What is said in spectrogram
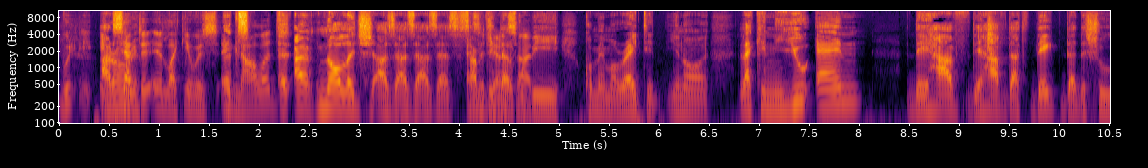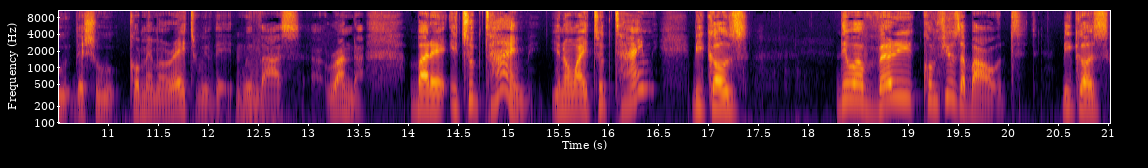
We, I re- like it was acknowledged. uh, acknowledged as as as, as something that could be commemorated. You know, like in UN, they have they have that date that they should they should commemorate with it with us, Rwanda. But uh, it took time. You know why it took time? Because they were very confused about because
